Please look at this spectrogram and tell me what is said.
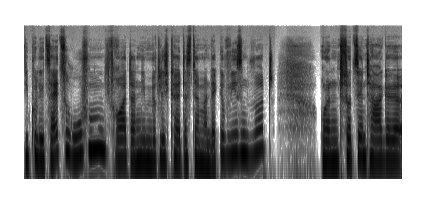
die Polizei zu rufen. Die Frau hat dann die Möglichkeit, dass der Mann weggewiesen wird. Und 14 Tage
